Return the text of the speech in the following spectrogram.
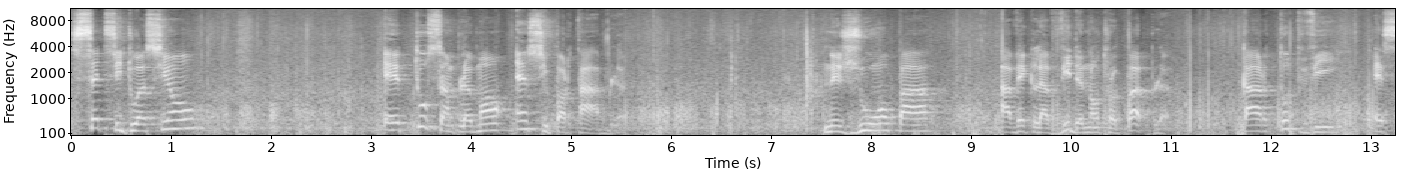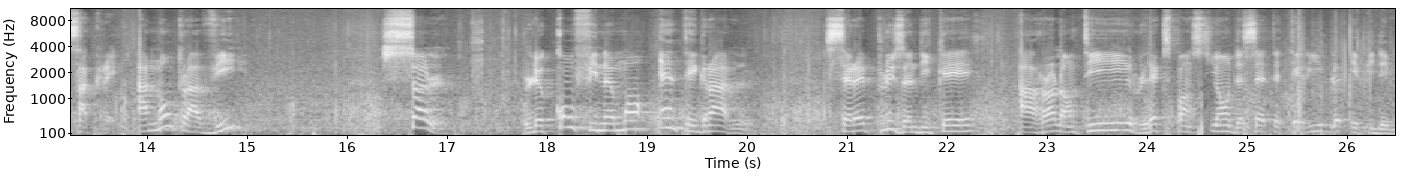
Cette situation est tout simplement insupportable. Ne jouons pas avec la vie de notre peuple, car toute vie est sacrée. À notre avis, seul le confinement intégral serait plus indiqué à ralentir l'expansion de cette terrible épidémie.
